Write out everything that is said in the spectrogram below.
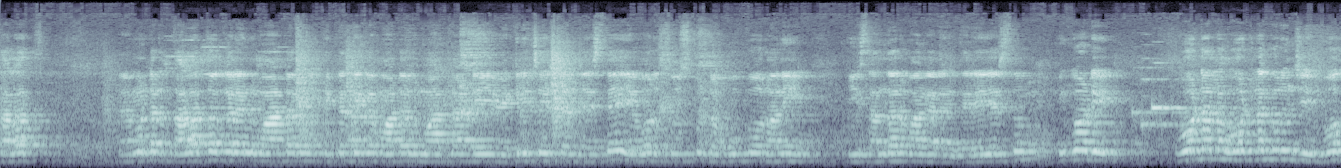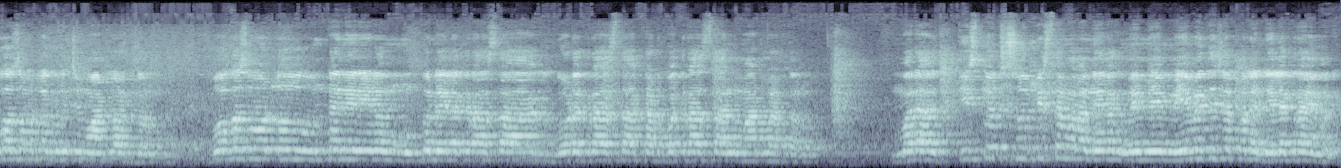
తల ఏమంటారు తలతొక్కలేని మాటలు తిక్కతిక్క మాటలు మాట్లాడి వెకిలిచేషన్ చేస్తే ఎవరు చూసుకుంటూ ఊరుకోరు అని ఈ సందర్భంగా నేను తెలియజేస్తూ ఇంకోటి ఓటర్ల ఓట్ల గురించి బోగస్ ఓట్ల గురించి మాట్లాడతారు. బోగస్ ఓట్లు ఉంటే నేను ముక్కు నేలకు రాస్తా గోడకు రాస్తా కడపకు రాస్తా అని మాట్లాడతారు. మరి అది తీసుకొచ్చి చూపిస్తే మళ్ళీ నేల మేము మేమైతే చెప్పలేదు నెలకు రాయమని.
